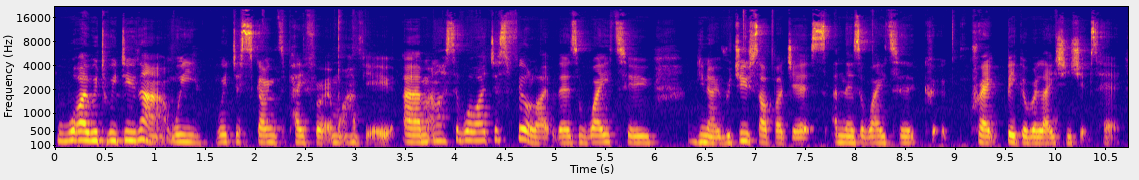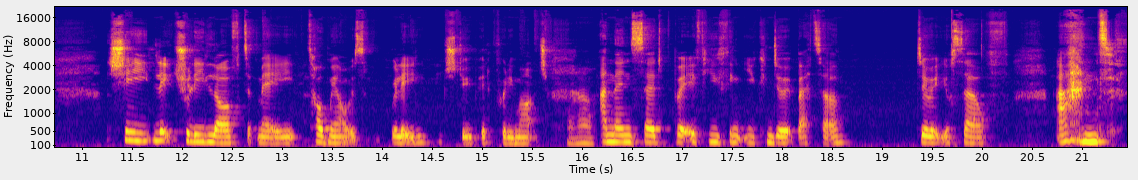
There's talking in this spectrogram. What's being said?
"Why would we do that? We we're just going to pay for it and what have you." Um, and I said, "Well, I just feel like there's a way to, you know, reduce our budgets and there's a way to c- create bigger relationships here." She literally laughed at me, told me I was really stupid, pretty much, wow. and then said, "But if you think you can do it better, do it yourself." And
